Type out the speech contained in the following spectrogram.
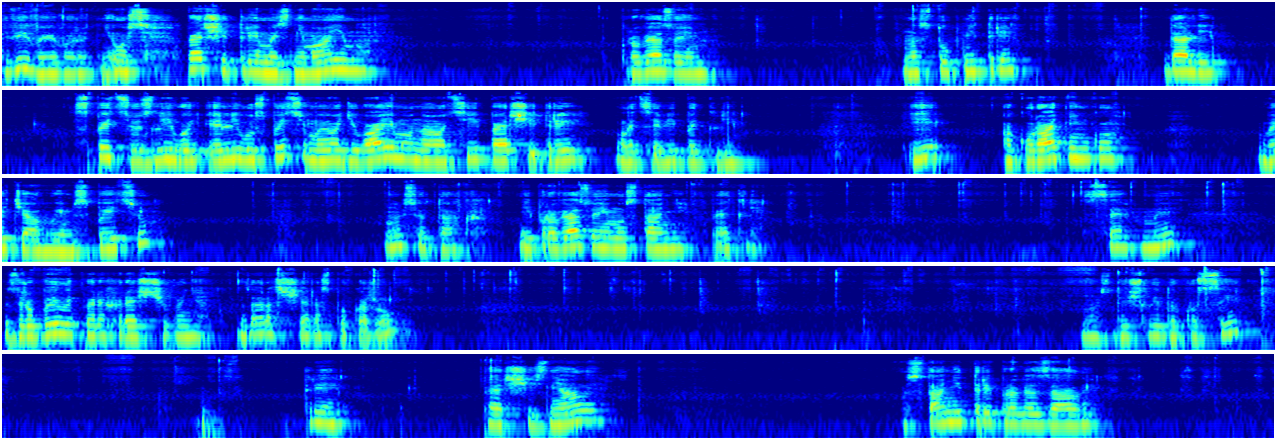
Дві виворотні. Ось перші три ми знімаємо, пров'язуємо наступні три. Далі спицю з лівої, е, ліву спицю ми одіваємо на оці перші три лицеві петлі. І акуратненько витягуємо спицю. Ось отак. І пров'язуємо останні петлі. Все, ми зробили перехрещування. Зараз ще раз покажу. Ось дійшли до коси. Три перші зняли. Останні три пров'язали.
